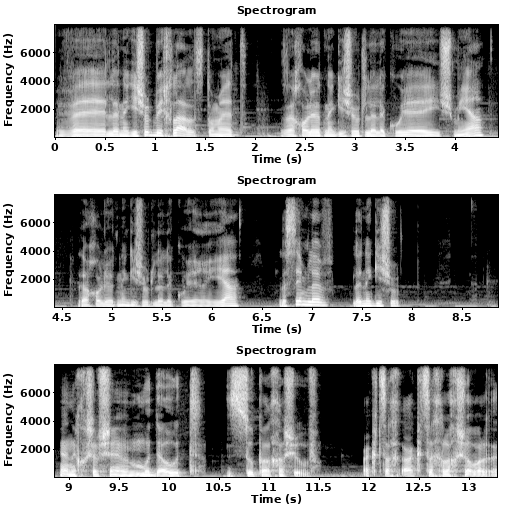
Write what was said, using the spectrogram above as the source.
ולנגישות בכלל, זאת אומרת, זה יכול להיות נגישות ללקויי שמיעה, זה יכול להיות נגישות ללקויי ראייה, לשים לב לנגישות. אני חושב שמודעות סופר חשוב. רק צריך, רק צריך לחשוב על זה.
